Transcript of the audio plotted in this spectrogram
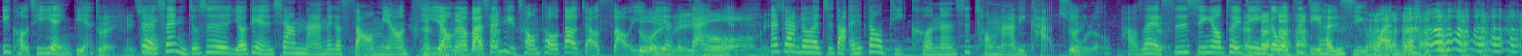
一口气验一遍。对，没错，对，所以你就是有点像拿那个扫描机，有没有把身体从头到脚扫一，遍的概念？那这样就会知道，哎，到底可能是从哪里卡住了。好，所以私心又推荐一个我自己很喜欢的。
